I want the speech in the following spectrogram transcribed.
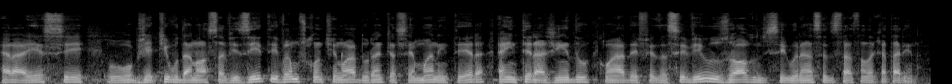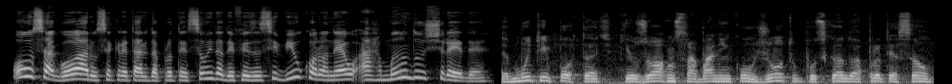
era esse o objetivo da nossa visita e vamos continuar durante a semana inteira interagindo com a Defesa Civil e os órgãos de segurança do Estado de Santa Catarina. Ouça agora o secretário da Proteção e da Defesa Civil, Coronel Armando Schroeder. É muito importante que os órgãos trabalhem em conjunto buscando a proteção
